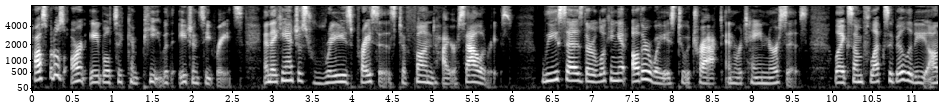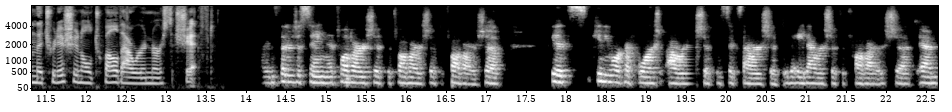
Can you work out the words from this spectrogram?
Hospitals aren't able to compete with agency rates, and they can't just raise prices to fund higher salaries. Lee says they're looking at other ways to attract and retain nurses, like some flexibility on the traditional 12 hour nurse shift. Instead of just saying a 12 hour shift, a 12 hour shift, a 12 hour shift, it's can you work a four hour shift, a six hour shift, an eight hour shift, a 12 hour shift? And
